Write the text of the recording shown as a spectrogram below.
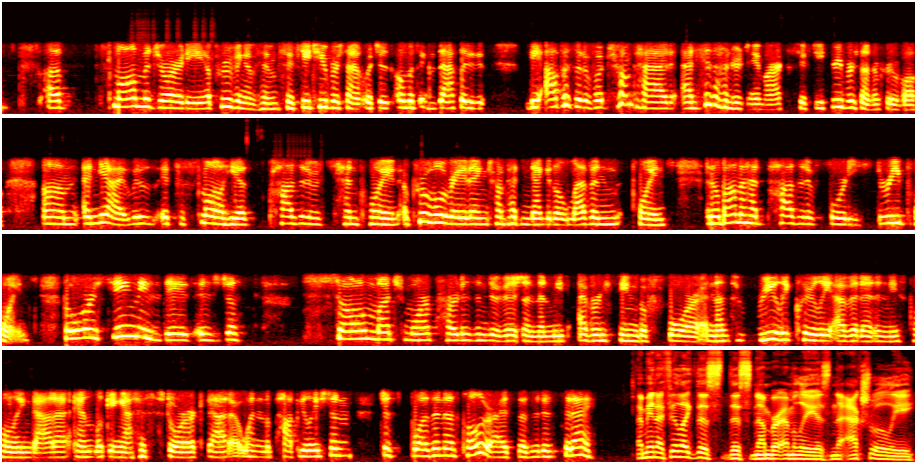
a small majority approving of him, 52%, which is almost exactly the opposite of what Trump had at his 100 day mark, 53% approval. Um, and yeah, it was it's a small. He has positive 10 point approval rating. Trump had negative 11 points, and Obama had positive 43 points. But what we're seeing these days is just so much more partisan division than we've ever seen before. And that's really clearly evident in these polling data and looking at historic data when the population just wasn't as polarized as it is today. I mean, I feel like this this number, Emily, is actually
